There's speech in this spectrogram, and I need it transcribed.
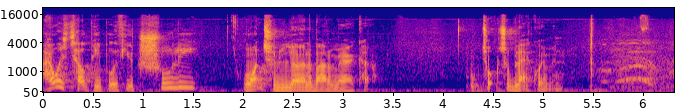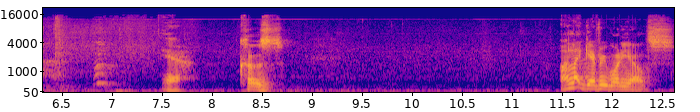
I always tell people, if you truly want to learn about America, talk to black women. Yeah, because unlike everybody else,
